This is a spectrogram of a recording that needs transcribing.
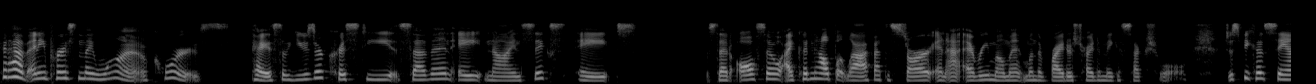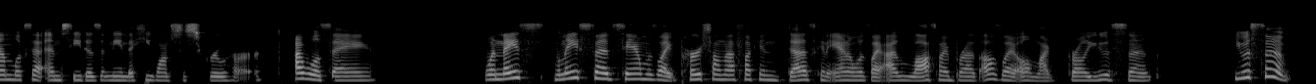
Could have any person they want, of course. Okay, so user Christy78968 said also, I couldn't help but laugh at the start and at every moment when the writers tried to make it sexual. Just because Sam looks at MC doesn't mean that he wants to screw her. I will say, when they when they said Sam was like perched on that fucking desk and Anna was like, I lost my breath. I was like, oh my girl, you a simp. You a simp.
